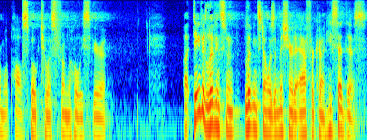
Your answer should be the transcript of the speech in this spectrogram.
from what Paul spoke to us from the Holy Spirit. Uh, David Livingstone, Livingstone was a missionary to Africa, and he said this.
